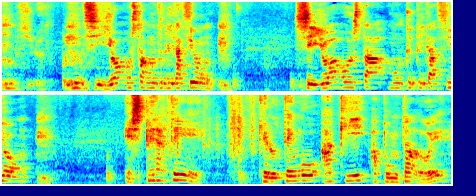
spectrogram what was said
si yo hago esta multiplicación, si yo hago esta multiplicación, espérate, que lo tengo aquí apuntado, ¿eh?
